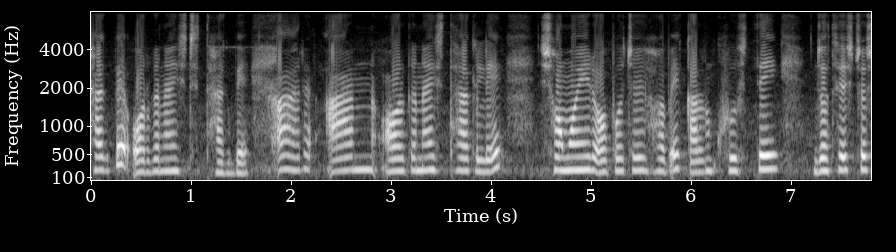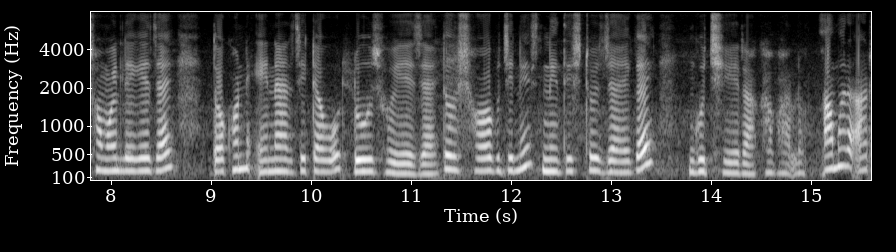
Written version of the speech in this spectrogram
থাকবে অর্গানাইজড থাকবে। আর আনঅর্গানাইজড থাকলে সময়ের অপচয় হবে, কারণ খুঁজতেই যথেষ্ট সময় লেগে যায়, তখন এনার্জিটাও লুজ হয়ে যায়। তো সব জিনিস নির্দিষ্ট জায়গায় গুছিয়ে রাখা ভালো। আমার আট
